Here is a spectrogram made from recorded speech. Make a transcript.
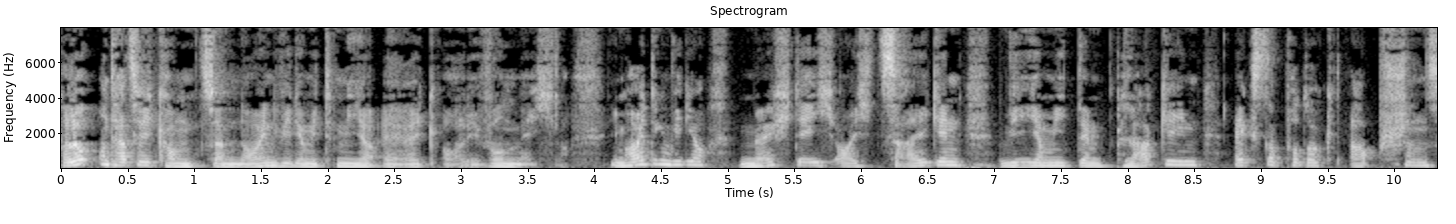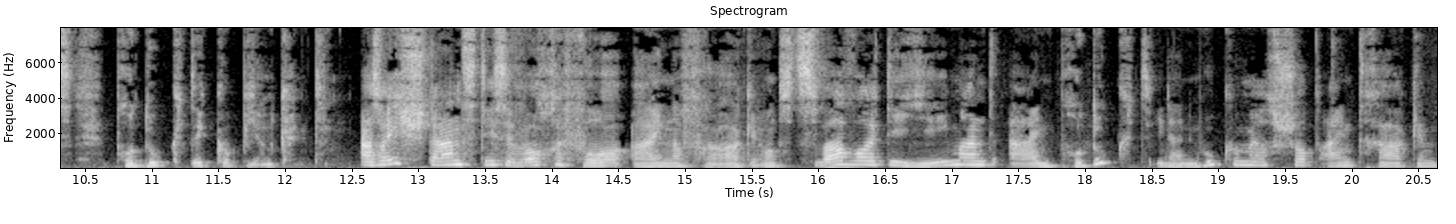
Hallo und herzlich willkommen zu einem neuen Video mit mir, Eric Oliver Mechler. Im heutigen Video möchte ich euch zeigen, wie ihr mit dem Plugin Extra Product Options Produkte kopieren könnt. Also ich stand diese Woche vor einer Frage und zwar wollte jemand ein Produkt in einem WooCommerce Shop eintragen,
